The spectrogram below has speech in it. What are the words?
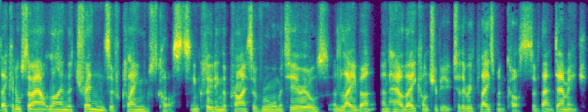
They can also outline the trends of claims costs, including the price of raw materials and labour and how they contribute to the replacement costs of that damage.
